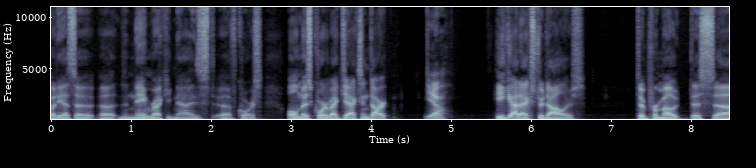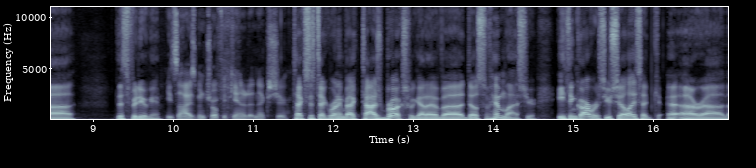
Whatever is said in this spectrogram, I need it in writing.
but he has a uh, the name recognized, of course. Ole Miss quarterback Jackson Dart. Yeah, He got extra dollars to promote this uh, this video game. he's a Heisman Trophy candidate next year. Texas Tech running back Tahj Brooks. We got a uh, dose of him last year. Ethan Garbers, UCLA's head uh, or, uh,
